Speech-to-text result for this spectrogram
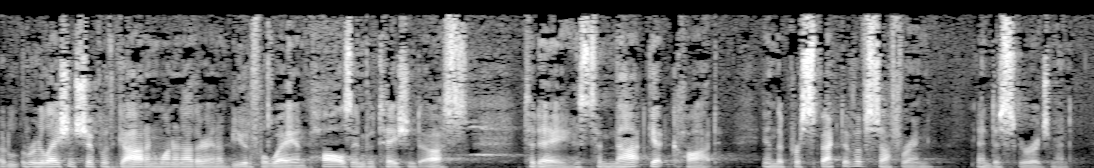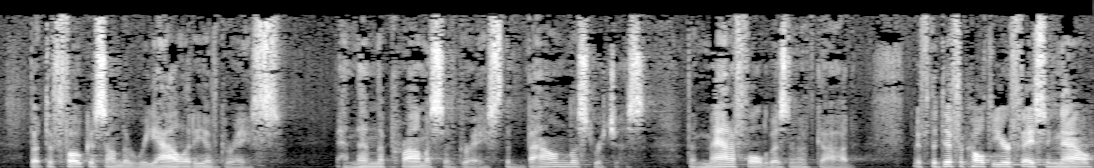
a relationship with God and one another in a beautiful way. And Paul's invitation to us today is to not get caught in the perspective of suffering and discouragement, but to focus on the reality of grace and then the promise of grace, the boundless riches, the manifold wisdom of God. If the difficulty you're facing now,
